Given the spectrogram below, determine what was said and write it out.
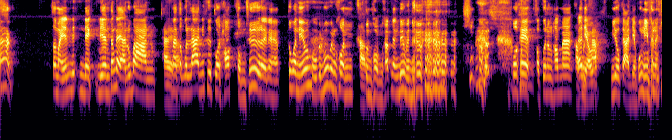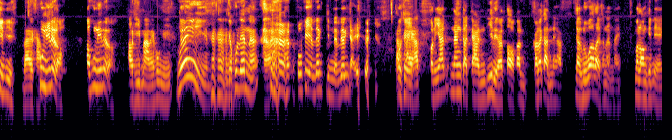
มาก สมัยเด็กเรียนตั้งแต่อนุบาล ใช่ครับมาตะกลราชนี่คือตัวท็อปสมชื่อเลยนะครับทุกวันนี้โอ้โหเป็นผู้เป็นคนครับส่วนผมครับยังดื้อเหมือนเดิม โอเค ขอบคุณน้องท็อปมาก ขอบคุณแล้วเดี๋ยวครับ มีโอกาสเดี๋ยวพรุ่งนี้มานั่งกินอีกได้ครับ พรุ่งนี้เลยเหรอ เอาพรุ่งนี้เลยเหรอ เอาทีมมาไหมพรุ่งนี้ เฮ้ยจะพูดเล่นนะครับพวกพี่เรื่องกินเนี่ยเรื่องใหญ่ จัดไปโอเคครับ ขออนุญาตนั่งจัดการที่เหลือต่อกันก็แล้วกันนะครับ อยากรู้ว่าอร่อยขนาดไหน มาลองกินเอง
